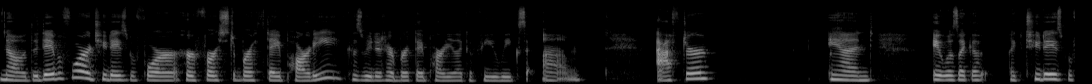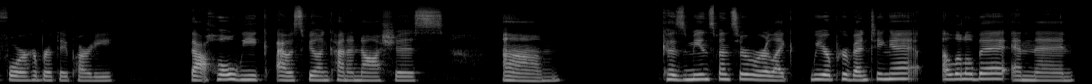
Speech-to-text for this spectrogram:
no, the day before or two days before her first birthday party, because we did her birthday party like a few weeks um after and it was like a like 2 days before her birthday party. That whole week I was feeling kind of nauseous um cuz me and Spencer were like we were preventing it a little bit and then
